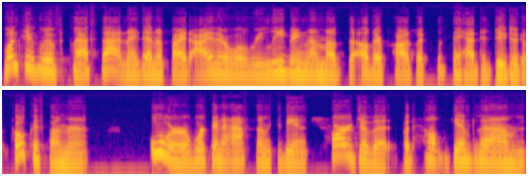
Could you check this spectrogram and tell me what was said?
once you've moved past that and identified either we're relieving them of the other projects that they had to do to focus on that, or we're going to ask them to be in charge of it, but help give them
